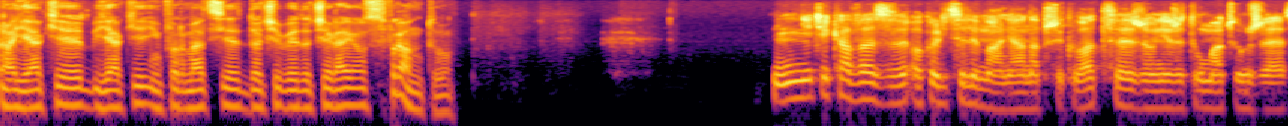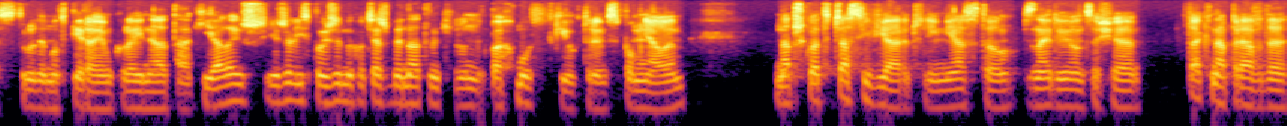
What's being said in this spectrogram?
A jakie, jakie informacje do ciebie docierają z frontu? Nieciekawe z okolicy Lymania na przykład. Żołnierze tłumaczą, że z trudem odpierają kolejne ataki, ale już jeżeli spojrzymy chociażby na ten kierunek bachmucki, o którym wspomniałem, na przykład Czasiwiar, czyli miasto znajdujące się tak naprawdę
